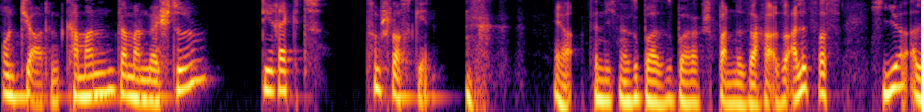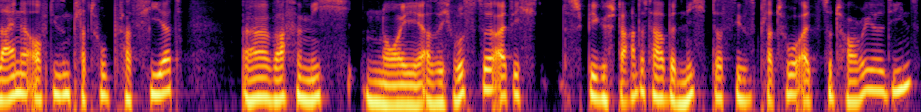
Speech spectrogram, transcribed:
und ja, dann kann man, wenn man möchte, direkt zum Schloss gehen. Ja, finde ich eine super, super spannende Sache. Also alles, was hier alleine auf diesem Plateau passiert, äh, war für mich neu. Also ich wusste, als ich das Spiel gestartet habe, nicht, dass dieses Plateau als Tutorial dient,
